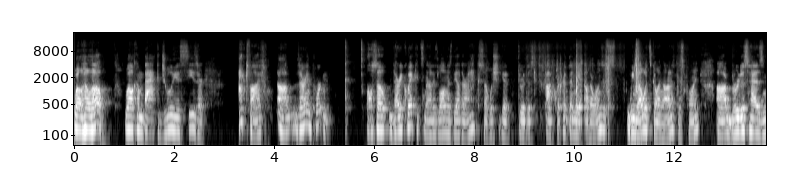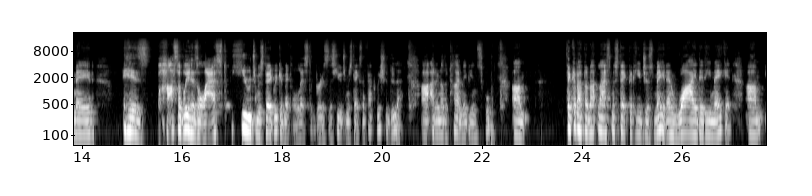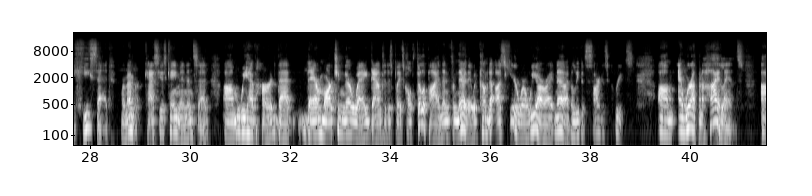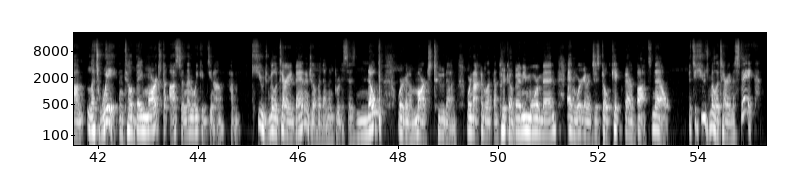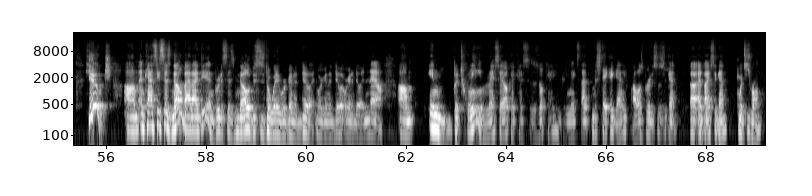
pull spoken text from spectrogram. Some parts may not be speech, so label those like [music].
Well, hello. Welcome back, Julius Caesar. Act five, um, very important. Also, very quick. It's not as long as the other acts, so we should get through this uh, quicker than the other ones. It's we know what's going on at this point. Uh, Brutus has made his possibly his last huge mistake. We could make a list of Brutus's huge mistakes. In fact, we should do that uh, at another time, maybe in school. Um, think about the last mistake that he just made and why did he make it um, he said remember cassius came in and said um, we have heard that they're marching their way down to this place called philippi and then from there they would come to us here where we are right now i believe it's sardis greece um, and we're on the highlands um, let's wait until they march to us and then we could you know have a huge military advantage over them. And Brutus says, Nope, we're going to march to them. We're not going to let them pick up any more men, and we're going to just go kick their butts. Now, it's a huge military mistake. Huge. Um, and Cassie says, no, bad idea. And Brutus says, no, this is the way we're going to do it. We're going to do it. We're going to do it now. Um, in between, they say, okay, Cassie says, okay. He makes that mistake again. He follows Brutus's again, uh, advice again, which is wrong.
